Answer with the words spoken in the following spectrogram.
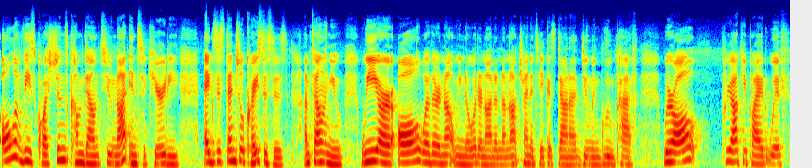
all of these questions come down to not insecurity, existential crises. I'm telling you, we are all, whether or not we know it or not, and I'm not trying to take us down a doom and gloom path, we're all preoccupied with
